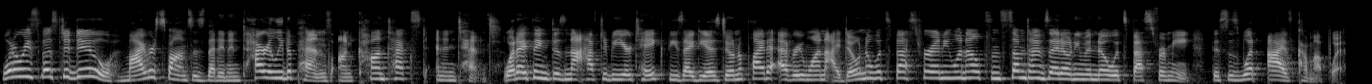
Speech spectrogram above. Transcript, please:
What are we supposed to do? My response is that it entirely depends on context and intent. What I think does not have to be your take. These ideas don't apply to everyone. I don't know what's best for anyone else, and sometimes I don't even know what's best for me. This is what I've come up with.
